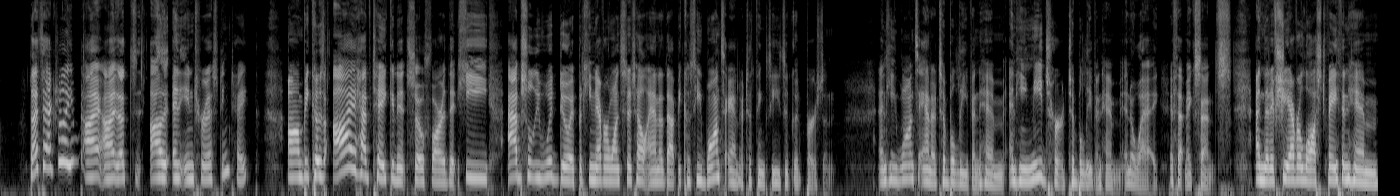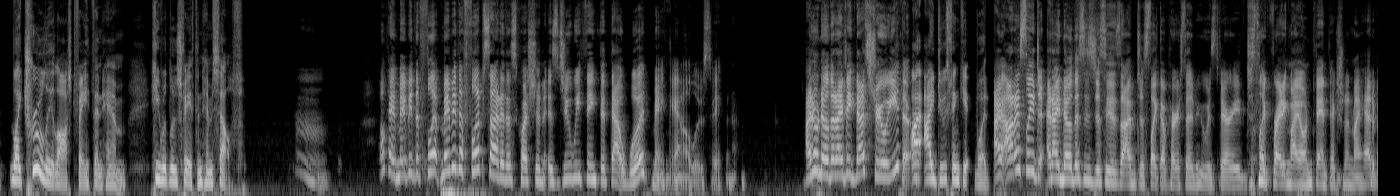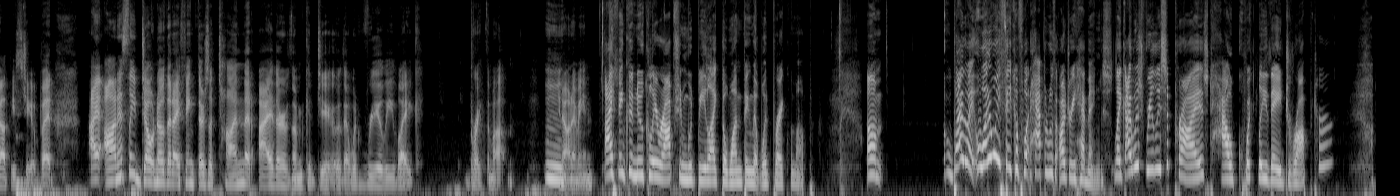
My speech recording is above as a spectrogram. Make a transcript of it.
That's actually I I that's uh, an interesting take. Um because I have taken it so far that he absolutely would do it but he never wants to tell Anna that because he wants Anna to think he's a good person. And he wants Anna to believe in him and he needs her to believe in him in a way, if that makes sense. And that if she ever lost faith in him, like truly lost faith in him, he would lose faith in himself. Hmm. Okay, maybe the flip maybe the flip side of this question is do we think that that would make Anna lose faith in him? I don't know that I think that's true either. I, I do think it would. I honestly, and I know this is just because I'm just like a person who is very just like writing my own fan fiction in my head about these two, but I honestly don't know that I think there's a ton that either of them could do that would really like break them up. Mm. You know what I mean? I think the nuclear option would be like the one thing that would break them up. Um by the way, what do we think of what happened with Audrey Hemmings? Like I was really surprised how quickly they dropped her.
